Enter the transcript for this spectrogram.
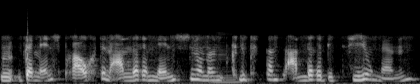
der Mensch braucht den anderen Menschen und man mhm. knüpft ganz andere Beziehungen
